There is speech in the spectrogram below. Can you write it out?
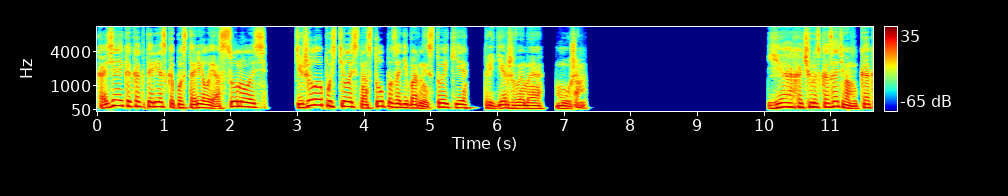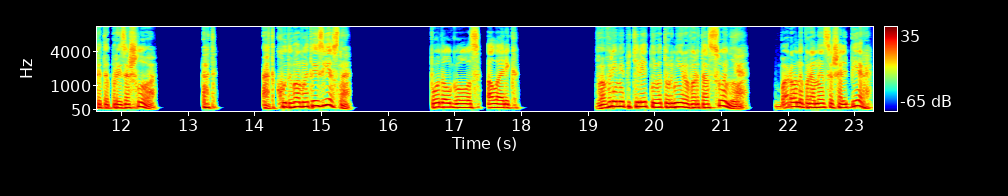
Хозяйка как-то резко постарела и осунулась, тяжело опустилась на стул позади барной стойки, придерживаемая мужем. «Я хочу рассказать вам, как это произошло. От... Откуда вам это известно?» подал голос Аларик. Во время пятилетнего турнира в Артасоне барон и Шальбер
